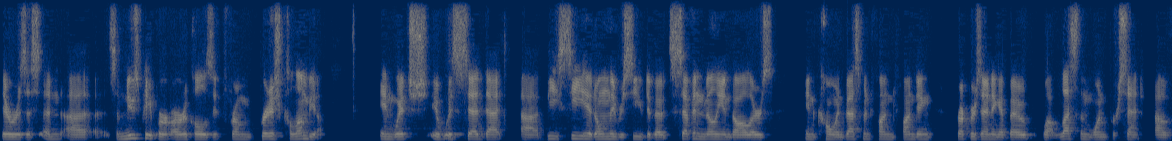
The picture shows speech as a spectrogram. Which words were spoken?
there was a, an, uh, some newspaper articles from British Columbia in which it was said that uh, BC had only received about $7 million in co-investment fund funding, representing about, well, less than 1% of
